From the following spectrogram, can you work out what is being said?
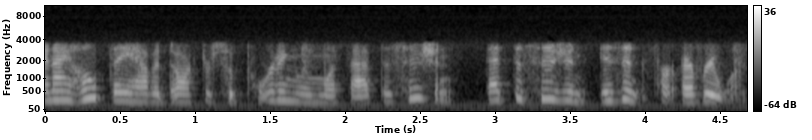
and I hope they have a doctor supporting them with that decision. That decision isn't for everyone,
